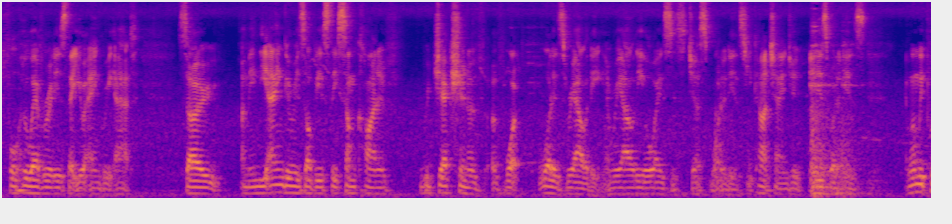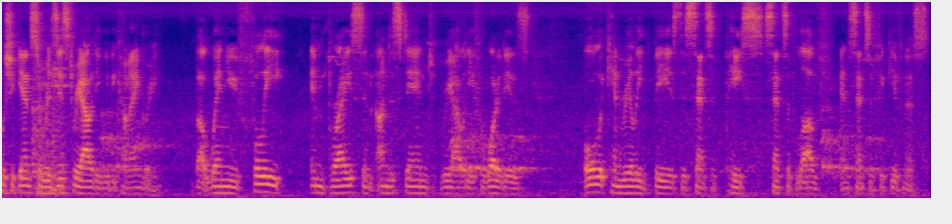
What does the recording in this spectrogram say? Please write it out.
for whoever it is that you're angry at so I mean, the anger is obviously some kind of rejection of, of what what is reality, and reality always is just what it is. You can't change it. It is what it is. And when we push against or resist reality, we become angry. But when you fully embrace and understand reality for what it is, all it can really be is this sense of peace, sense of love, and sense of forgiveness.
